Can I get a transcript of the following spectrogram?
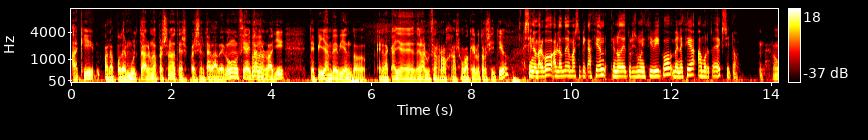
Aquí, para poder multar a una persona, tienes que presentar la denuncia y tal. Mm. No allí te pillan bebiendo en la calle de las luces rojas o cualquier otro sitio. Sin embargo, hablando de masificación, que no de turismo incívico, Venecia ha muerto de éxito. No,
